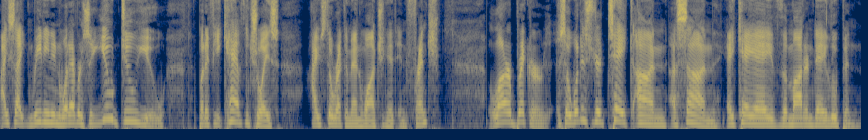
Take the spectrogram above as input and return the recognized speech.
eyesight and reading and whatever. So you do you. But if you have the choice, I still recommend watching it in French. Lara Bricker, so what is your take on Assane, aka the modern day Lupin?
